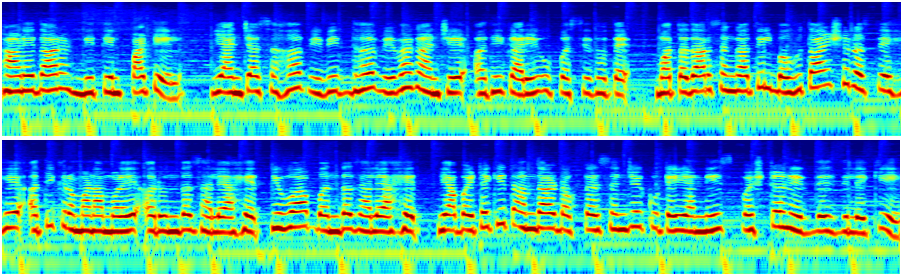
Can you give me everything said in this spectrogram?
ठाणेदार नितीन पाटील यांच्यासह विविध विभागांचे अधिकारी उपस्थित होते. मतदारसंघातील बहुतांश रस्ते हे अतिक्रमणामुळे अरुंद झाले आहेत किंवा बंद झाले आहेत. या बैठकीत आमदार डॉक्टर संजय कुटे यांनी स्पष्ट निर्देश दिले की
